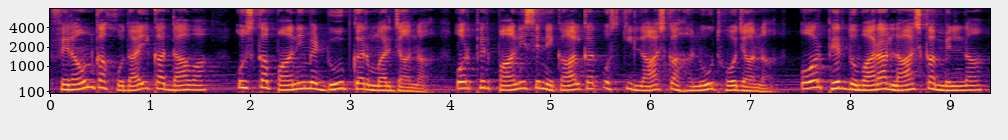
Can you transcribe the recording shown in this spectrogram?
फिरौन का खुदाई का दावा, उसका पानी में डूब कर मर जाना और फिर पानी से निकाल कर उसकी लाश का हनूत हो जाना और फिर दोबारा लाश का मिलना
